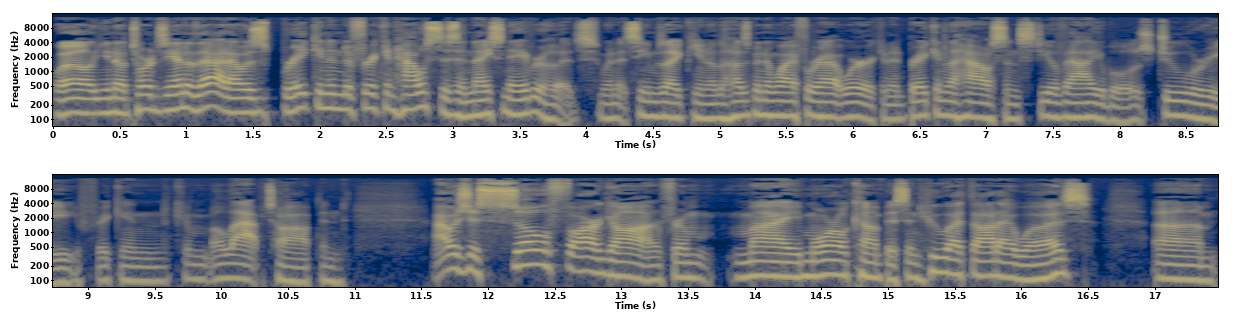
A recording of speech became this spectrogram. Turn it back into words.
Well, you know, towards the end of that, I was breaking into freaking houses in nice neighborhoods when it seems like, you know, the husband and wife were at work and I'd break into the house and steal valuables, jewelry, freaking a laptop. And I was just so far gone from my moral compass and who I thought I was um,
